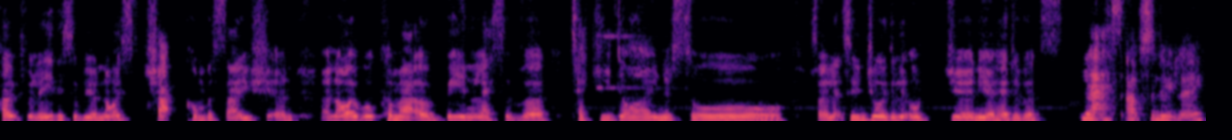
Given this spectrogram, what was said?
Hopefully, this will be a nice chat conversation, and I will come out of being less of a techie dinosaur. So, let's enjoy the little journey ahead of us. Yes, absolutely.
